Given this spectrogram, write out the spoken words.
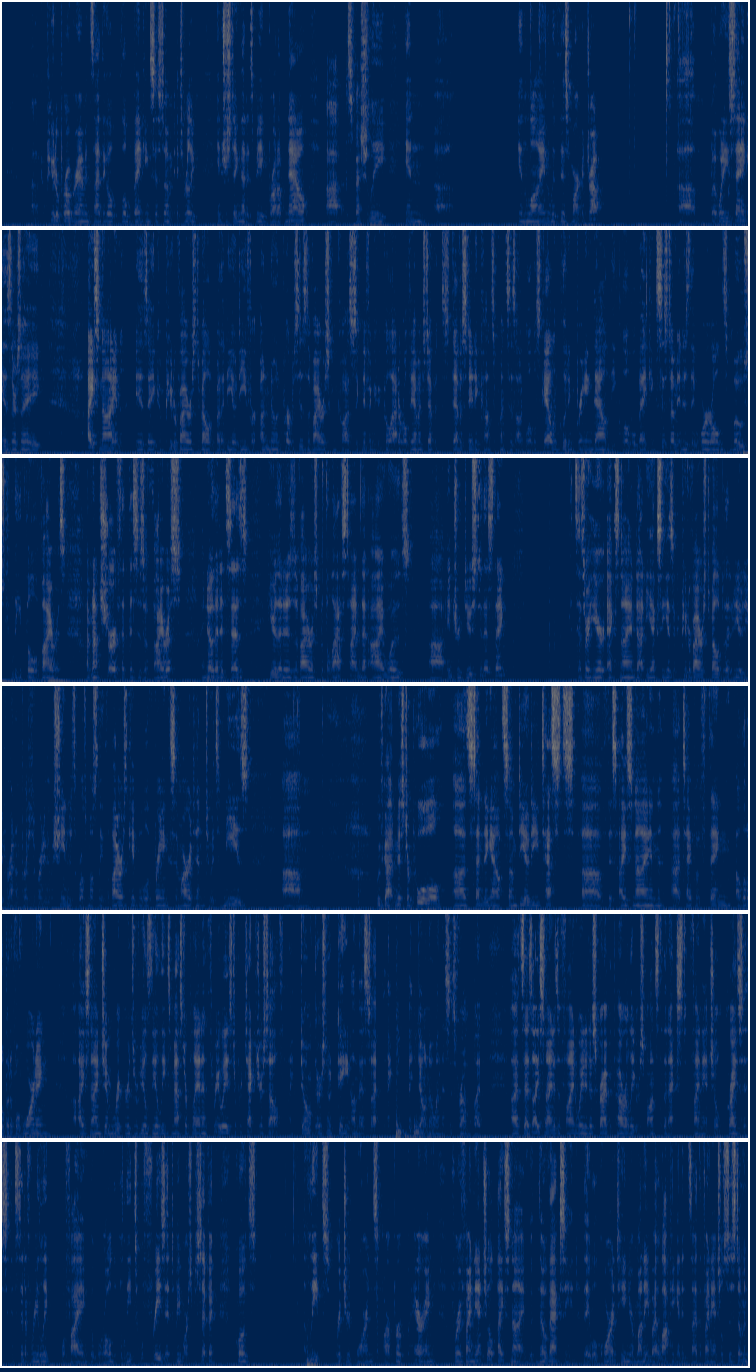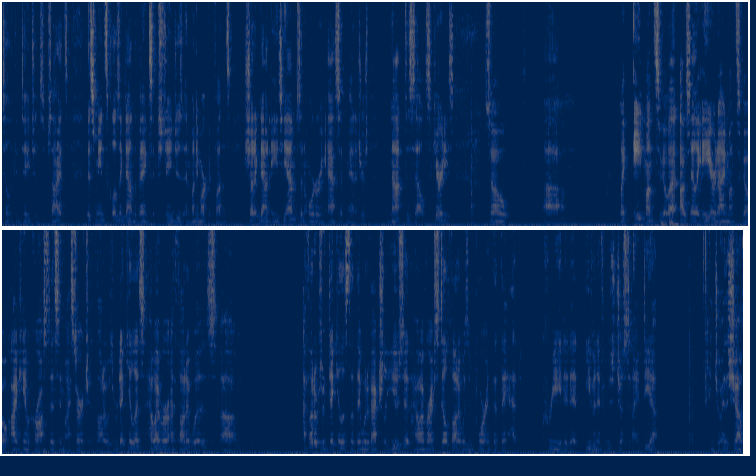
uh, computer program inside the global banking system. It's really interesting that it's being brought up now, uh, especially in uh, in line with this market drop. Um, but what he's saying is there's a ICE 9 is a computer virus developed by the DoD for unknown purposes. The virus can cause significant collateral damage, dev devastating consequences on a global scale, including bringing down the global banking system. It is the world's most lethal virus. I'm not sure if that this is a virus. I know that it says here that it is a virus, but the last time that I was uh, introduced to this thing, it says right here, X9.exe is a computer virus developed by the DoD for unknown purposes according to the machine. It is the world's most lethal virus, capable of bringing Samaritan to its knees. Um, we've got Mr. Pool uh, sending out some DoD tests of this ICE 9 uh, type of thing, a little bit of a warning. Uh, ICE 9 Jim Rickards reveals the elite's master plan and three ways to protect yourself. I don't, there's no date on this, so I, I, I don't know when this is from, but uh, it says ICE 9 is a fine way to describe the power elite response to the next financial crisis. Instead of reliquifying the world, elites will freeze it. To be more specific, quotes, elites, Rickards warns, are preparing for a financial ICE 9 with no vaccine. They will quarantine your money by locking it inside the financial system until the contagion subsides. This means closing down the banks, exchanges, and money market funds, shutting down ATMs, and ordering asset managers not to sell securities. So Um, like eight months ago, I would say like eight or nine months ago, I came across this in my search and thought it was ridiculous. However, I thought it was, um, I thought it was ridiculous that they would have actually used it. However, I still thought it was important that they had created it, even if it was just an idea. Enjoy the show.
